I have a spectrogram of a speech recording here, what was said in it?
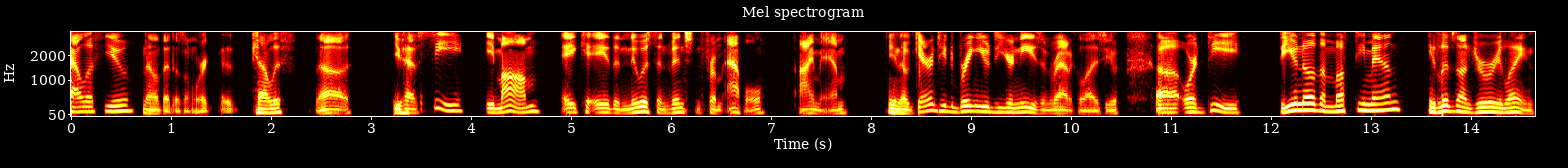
Caliph you. No, that doesn't work. Uh, Caliph. Uh, you have C. Imam, aka the newest invention from Apple, IMAM. You know, guaranteed to bring you to your knees and radicalize you. Uh, or D. Do you know the Mufti man? He lives on Drury Lane.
